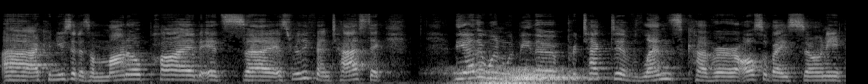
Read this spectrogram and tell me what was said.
Uh, I can use it as a monopod. It's uh, it's really fantastic. The other one would be the protective lens cover, also by Sony.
